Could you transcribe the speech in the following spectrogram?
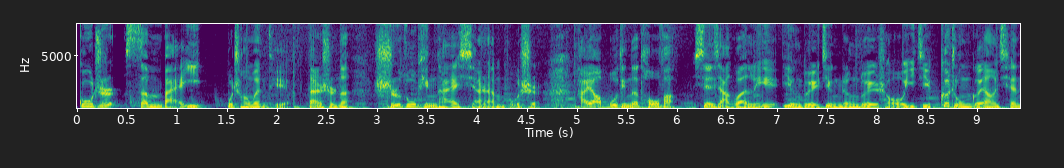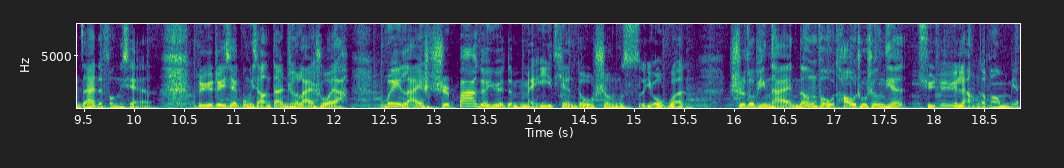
估值三百亿，不成问题，但是呢，十足平台显然不是，还要不停的投放线下管理，应对竞争对手以及各种各样潜在的风险。对于这些共享单车来说呀，未来十八个月的每一天都生死攸关。十足平台能否逃出升天，取决于两个方面。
